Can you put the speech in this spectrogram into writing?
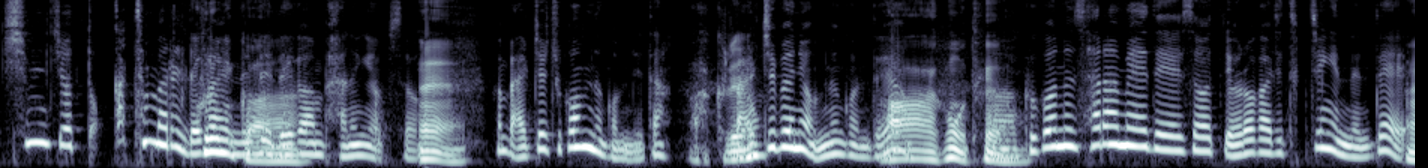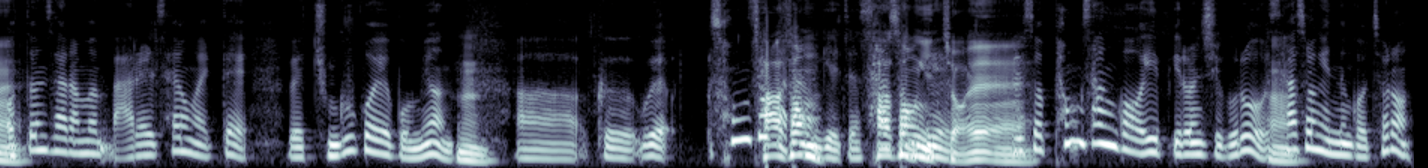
심지어 똑같은 말을 내가 그러니까. 했는데 내가 한 반응이 없어. 네. 그럼 말재주가 없는 겁니다. 아, 그래요? 말주변이 없는 건데요. 아, 그럼 어떻게 해요? 어, 그거는 사람에 대해서 여러 가지 특징이 있는데 네. 어떤 사람은 말을 사용할 때 왜 중국어에 보면 음. 어, 그왜 성조가라는 사성, 게 있잖아요. 사성 예. 있죠. 예. 그래서 평상거입 이런 식으로 사성 있는 것처럼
